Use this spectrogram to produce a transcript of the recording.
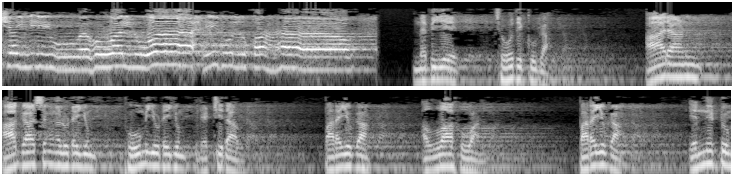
شيء وهو الواحد القهار നബിയെ ചോദിക്കുക ആരാണ് ആകാശങ്ങളുടെയും ഭൂമിയുടെയും രക്ഷിതാവ് പറയുക അള്ളാഹുവാണ് പറയുക എന്നിട്ടും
